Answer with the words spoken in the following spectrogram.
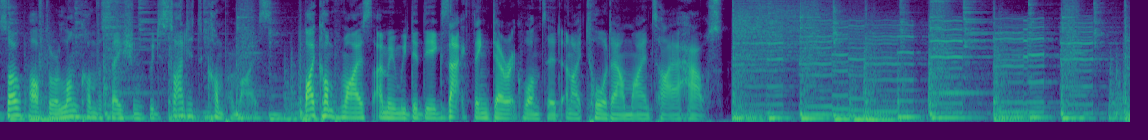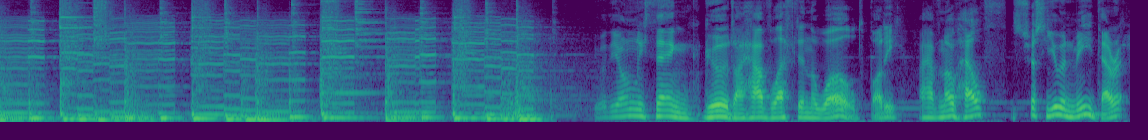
So after a long conversation, we decided to compromise. By compromise, I mean we did the exact thing Derek wanted and I tore down my entire house. The only thing good I have left in the world, buddy. I have no health. It's just you and me, Derek.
